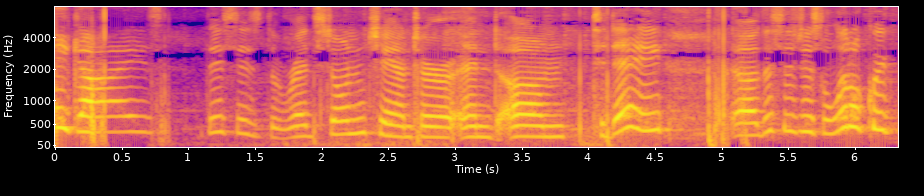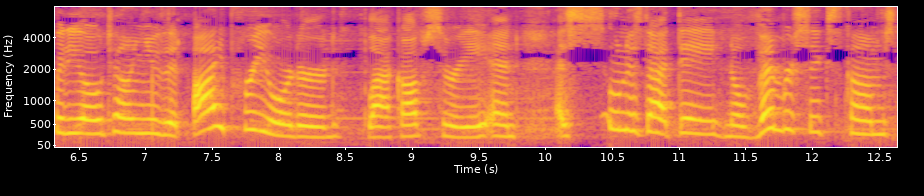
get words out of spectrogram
Hey guys, this is the Redstone Enchanter, and um, today, uh, this is just a little quick video telling you that I pre-ordered Black Ops 3, and as soon as that day, November 6th comes,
